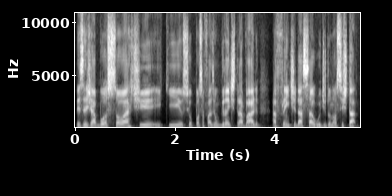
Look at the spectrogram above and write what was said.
desejar boa sorte e que o senhor possa fazer um grande trabalho à frente da saúde do nosso estado.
